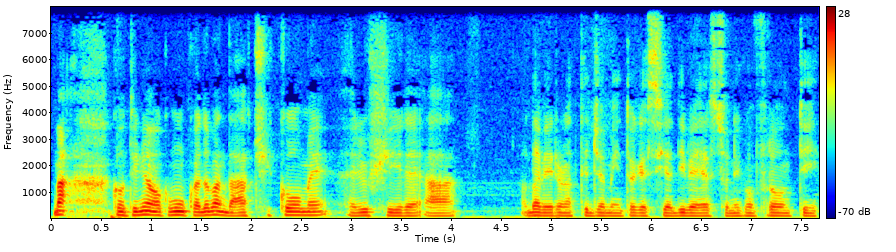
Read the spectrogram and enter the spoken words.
ma continuiamo comunque a domandarci come riuscire a, ad avere un atteggiamento che sia diverso nei confronti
